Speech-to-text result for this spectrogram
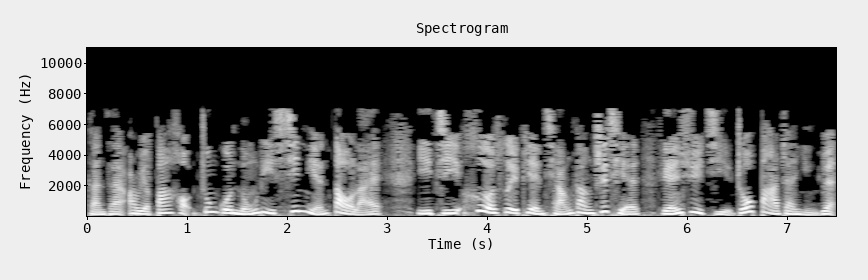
赶在二月八号中国农历新年到来以及贺岁片强档之前，连续几周霸占影院，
